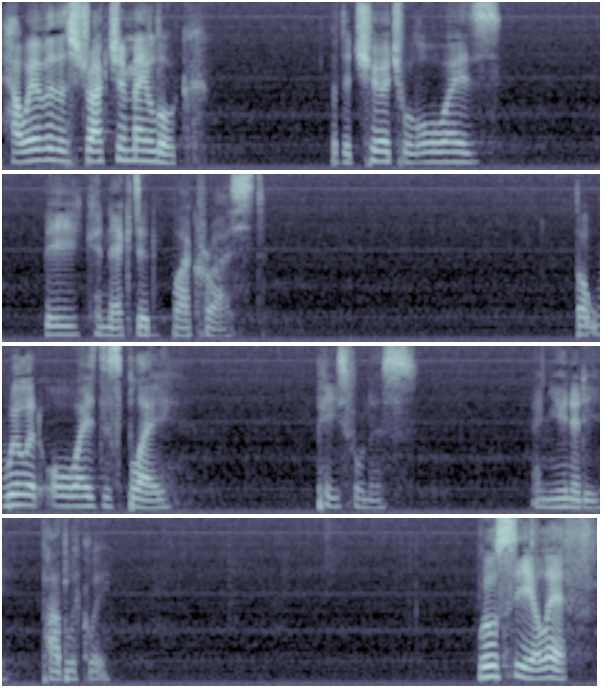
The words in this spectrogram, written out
However, the structure may look, but the church will always be connected by Christ. But will it always display peacefulness and unity publicly? Will CLF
